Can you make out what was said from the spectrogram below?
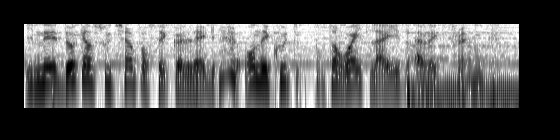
il n'est d'aucun soutien pour ses collègues. On écoute pourtant White Lies avec Friends.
